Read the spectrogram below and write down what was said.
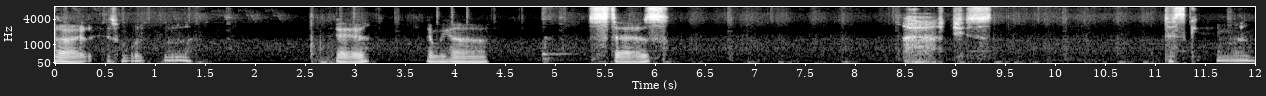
Alright, here. Then we have stairs. Ah, jeez. This game, man.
